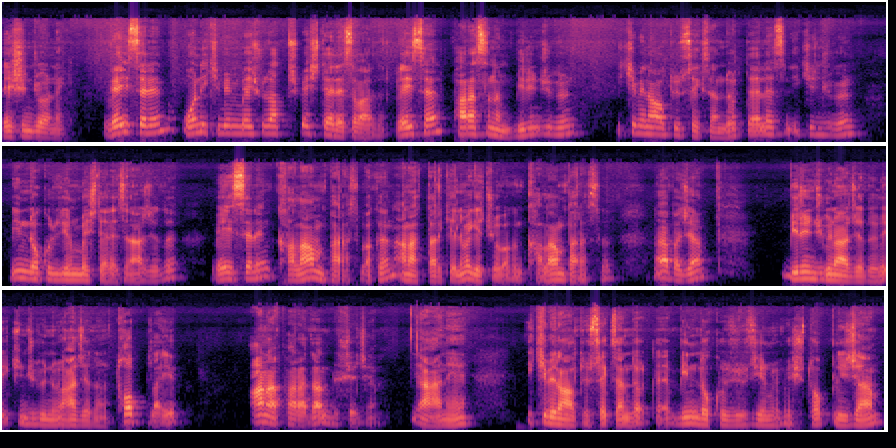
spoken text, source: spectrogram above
5. örnek. Veysel'in 12.565 TL'si vardır. Veysel parasının birinci gün 2684 TL'sini, ikinci gün 1925 TL'sini harcadı. Veysel'in kalan parası. Bakın anahtar kelime geçiyor. Bakın kalan parası. Ne yapacağım? Birinci gün harcadığı ve ikinci günü harcadığını toplayıp ana paradan düşeceğim. Yani 2684 ile 1925'i toplayacağım.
